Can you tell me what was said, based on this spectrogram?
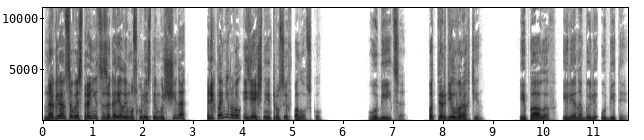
На глянцевой странице загорелый мускулистый мужчина рекламировал изящные трусы в полоску. «Убийца», — подтвердил Ворохтин. «И Павлов, и Лена были убиты.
